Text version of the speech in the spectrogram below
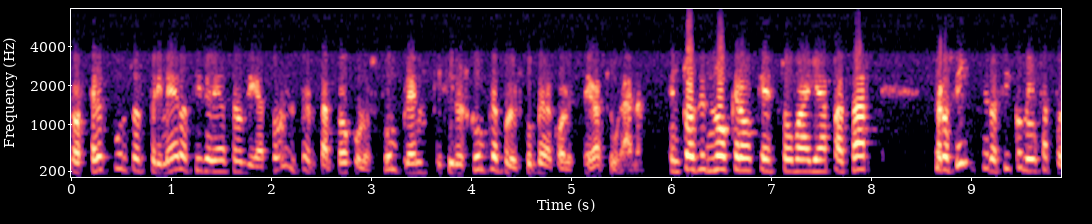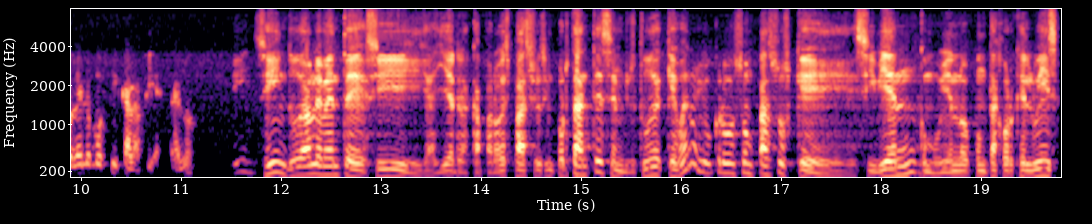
los tres puntos primeros sí deberían ser obligatorios, pero tampoco los cumplen, y si los cumplen, pues los cumplen a les pega su gana. Entonces no creo que esto vaya a pasar, pero sí, pero sí comienza a ponerle música a la fiesta, ¿no? Sí, indudablemente, sí, ayer acaparó espacios importantes en virtud de que, bueno, yo creo que son pasos que, si bien, como bien lo apunta Jorge Luis,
